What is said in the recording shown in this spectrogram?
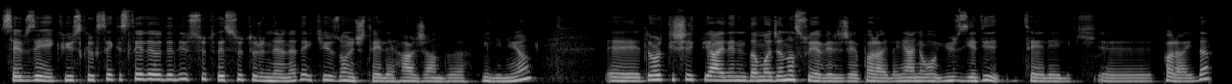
sebzeye 248 TL ödediği, süt ve süt ürünlerine de 213 TL harcandığı biliniyor. E, 4 kişilik bir ailenin damacana suya vereceği parayla yani o 107 TL'lik e, parayla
